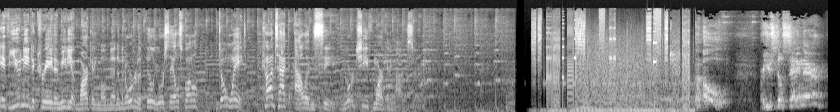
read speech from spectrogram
If you need to create immediate marketing momentum in order to fill your sales funnel, don't wait. Contact Alan See, your Chief Marketing Officer. Are you still sitting there?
